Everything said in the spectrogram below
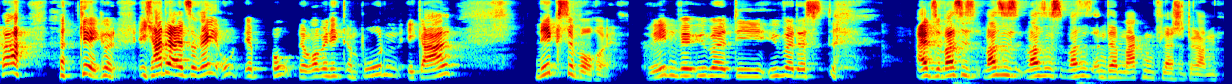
okay, gut. Ich hatte also recht. Oh der, oh, der Robin liegt am Boden. Egal. Nächste Woche reden wir über die, über das. Also, was ist, was ist, was ist, was ist an der Magnumflasche dran?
